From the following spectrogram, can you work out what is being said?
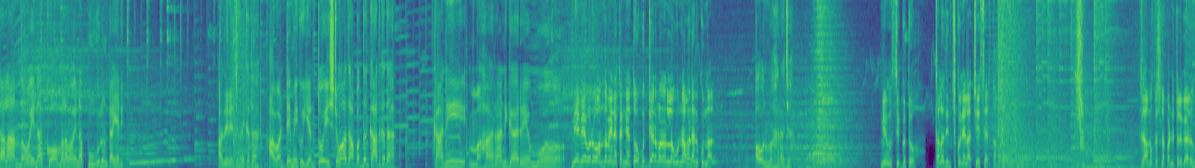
చాలా అందమైన కోమలమైన పువ్వులుంటాయని. అది నిజమే కదా? అవంటే మీకు ఎంతో ఇష్టం అది అబద్ధం కాదు కదా? కానీ మహారాణి గారేమో మేమెవరో అందమైన కన్యతో ఉద్యానవనంలో ఉన్నామని అనుకున్నారు. అవును మహారాజా. మేము సిగ్గుతో తలదించుకునేలా చేశారు తమ. రామకృష్ణ పండితులు గారు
